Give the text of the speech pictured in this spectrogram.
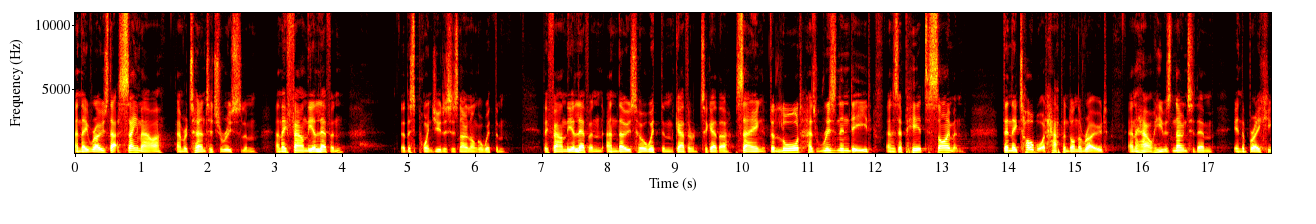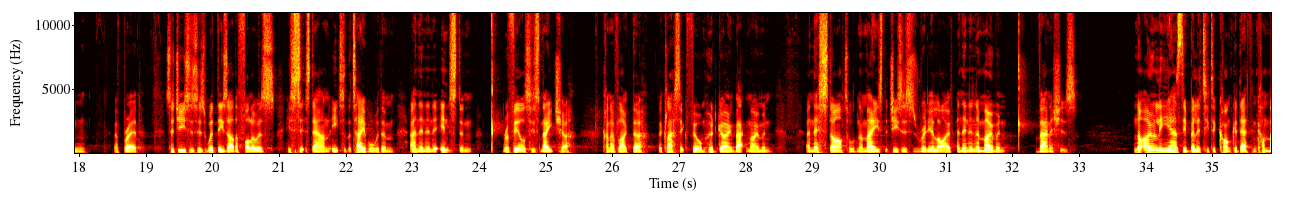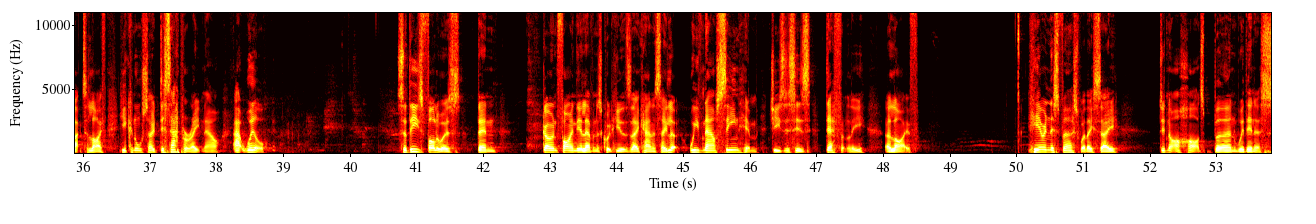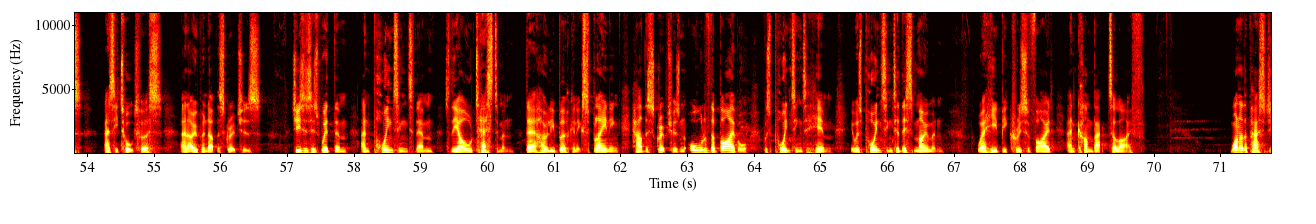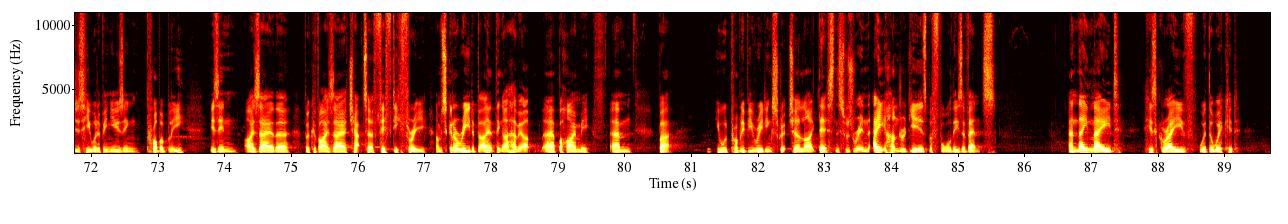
And they rose that same hour and returned to Jerusalem. And they found the eleven. At this point, Judas is no longer with them. They found the eleven and those who were with them gathered together, saying, The Lord has risen indeed and has appeared to Simon. Then they told what had happened on the road and how he was known to them in the breaking of bread. So Jesus is with these other followers. He sits down, eats at the table with them, and then in an instant reveals his nature kind of like the, the classic film Hood going back moment. And they're startled and amazed that Jesus is really alive. And then in a moment, vanishes. Not only he has the ability to conquer death and come back to life, he can also disapparate now at will. So these followers then go and find the 11 as quickly as they can and say, Look, we've now seen him. Jesus is definitely alive. Here in this verse where they say, Did not our hearts burn within us as he talked to us and opened up the scriptures? Jesus is with them and pointing to them to the Old Testament, their holy book, and explaining how the scriptures and all of the Bible was pointing to him. It was pointing to this moment where he'd be crucified and come back to life. One of the passages he would have been using probably is in Isaiah, the book of Isaiah, chapter 53. I'm just going to read, but I don't think I have it up uh, behind me, um, but he would probably be reading scripture like this. This was written 800 years before these events. And they made his grave with the wicked.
